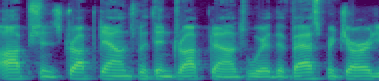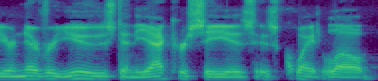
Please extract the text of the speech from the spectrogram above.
options, drop downs within drop downs, where the vast majority are never used and the accuracy is is quite low.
